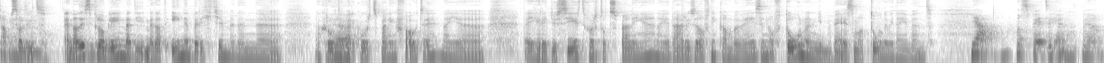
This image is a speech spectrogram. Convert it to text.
absoluut. ja. En dat is het probleem met, die, met dat ene berichtje met een, eh, een grote Ja. werkwoordspellingfout. Hè? Dat, je, dat je gereduceerd wordt tot spelling. Hè? Dat je daar jezelf niet kan bewijzen. Of tonen, niet bewijzen, maar tonen wie dat je bent. Ja, dat is spijtig, hè? Mm. Ja.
